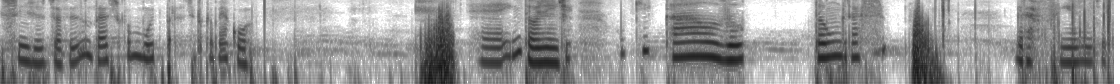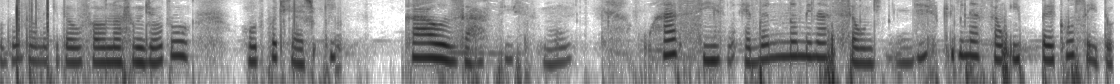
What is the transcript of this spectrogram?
Sim, gente, já fiz um teste, fica muito parecido com a minha cor. É, então, gente, o que causa tão graça... gracinha, gente? Eu tô doidona aqui, tô falando assunto de outro, outro podcast. O que causa racismo? O racismo é denominação de discriminação e preconceito,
